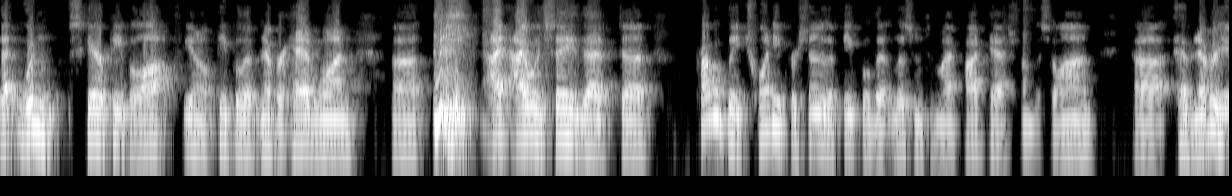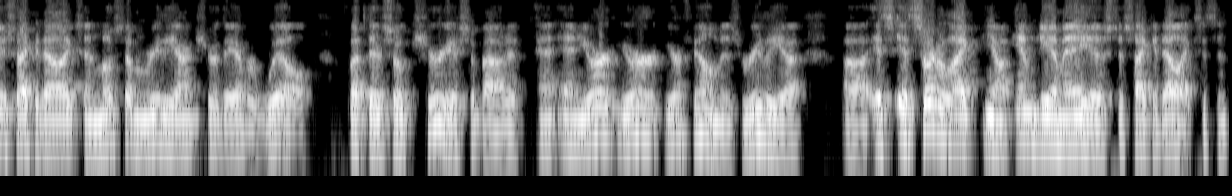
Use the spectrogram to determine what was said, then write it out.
that wouldn't scare people off. You know, people have never had one. Uh, I, I, would say that uh, probably 20% of the people that listen to my podcast from the salon uh, have never used psychedelics, and most of them really aren't sure they ever will. But they're so curious about it, and, and your your your film is really a uh, it's it's sort of like you know MDMA is to psychedelics. It's an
